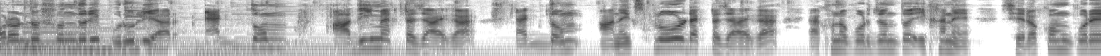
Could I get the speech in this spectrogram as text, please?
অরণ্য সুন্দরী পুরুলিয়ার একদম আদিম একটা জায়গা, একদম আনএক্সপ্লোর্ড একটা জায়গা। এখনও পর্যন্ত এখানে সেরকম করে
